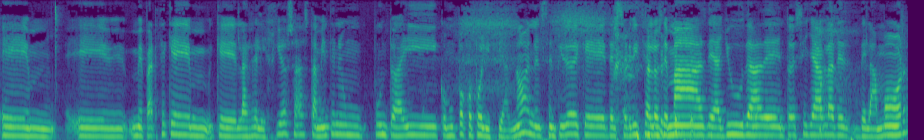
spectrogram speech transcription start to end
eh, eh, me parece que, que las religiosas también tienen un punto ahí como un poco policial, ¿no? En el sentido de que del servicio a los demás, de ayuda, de entonces ella habla de- del amor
